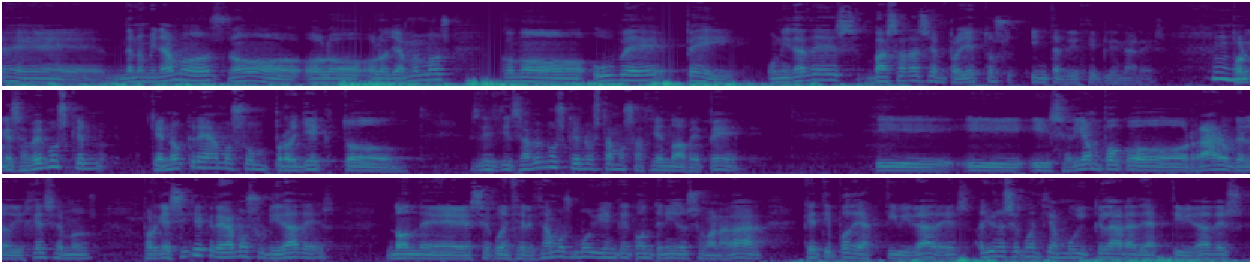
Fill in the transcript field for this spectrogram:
eh, denominamos ¿no? o, lo, llamamos como VPI, unidades basadas en proyectos interdisciplinares. Porque sabemos que, que, no creamos un proyecto, es decir, sabemos que no estamos haciendo ABP y, y sería un poco raro que lo dijésemos, porque sí que creamos unidades donde secuencializamos muy bien qué contenidos se van a dar, qué tipo de actividades. Hay una secuencia muy clara de actividades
